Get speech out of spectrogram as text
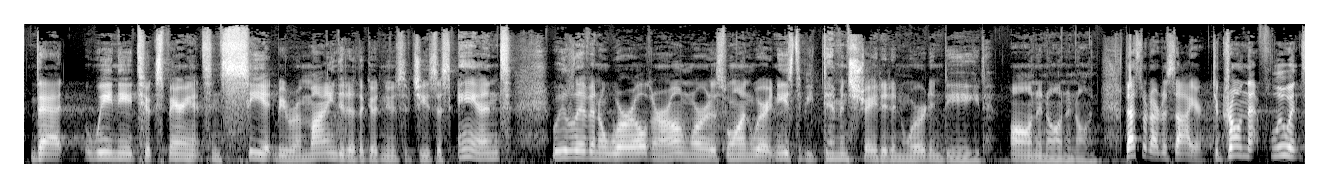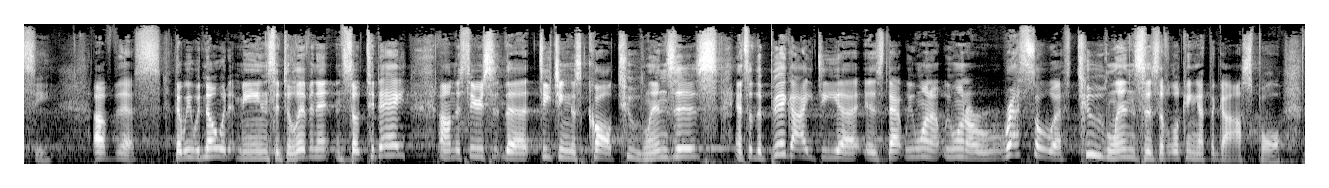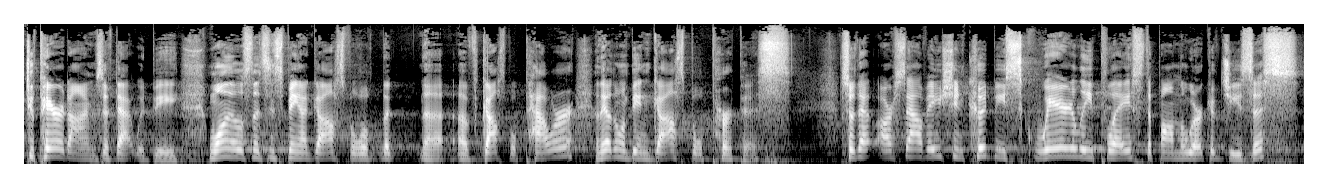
that we need to experience and see it be reminded of the good news of Jesus. And we live in a world, and our own word is one where it needs to be demonstrated in word and deed, on and on and on. That's what our desire, to grow in that fluency of this, that we would know what it means and to live in it. And so today, um, the series, the teaching is called Two Lenses. And so the big idea is that we want to we want to wrestle with two lenses of looking at the gospel, two paradigms, if that would be. One of those lenses being a gospel the, the, of gospel power, and the other one being gospel purpose. So that our salvation could be squarely placed upon the work of Jesus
